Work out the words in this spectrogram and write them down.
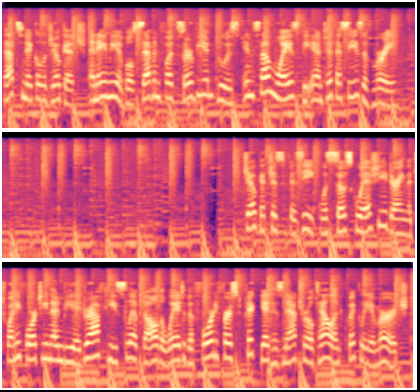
That's Nikola Jokic, an amiable 7-foot Serbian who is, in some ways, the antithesis of Murray. Jokic's physique was so squishy during the 2014 NBA draft he slipped all the way to the 41st pick, yet his natural talent quickly emerged.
